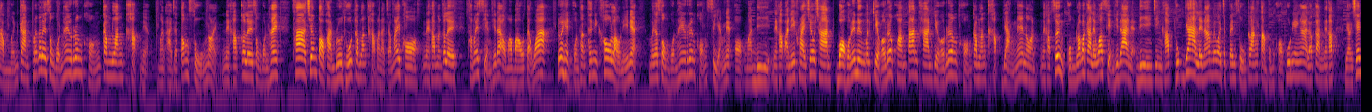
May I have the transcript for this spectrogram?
ต่ำเหมือนกัน มันก็เลยส่งผลให้เรื่องของกำลังขับเนี่ยมันอาจจะต้องสูงหน่อยนะครับก็เลยส่งผลให้ถ้าเชื่อมต่อผ่านบลูทูธกำลังขับมันอาจจะไม่พอนะครับมันก็เลยทำให้เสียงที่ได้ออกมาเบา แต่ว่าด้วยเหตุผลทางเทคนิคเหล่านี้เนี่ยมันจะส่งผลให้เรื่องของเสียงเนี่ยออกมาดีนะครับอันนี้ใครเชี่ยวชาญ บอกผมนิดนึงมันเกี่ยวกับเรื่องความต้านทานเกี่ยวกับเรื่องของกำลังขับอย่างแน่นอนนะครับซึ่งผมรับประกันเลยว่าเสียงที่ได้เนี่ยดีจริงๆครับทุกย่านเลยนะ ไม่ว่าจะเป็นสูงกลางต่ำผมขอพูดง่ายๆแล้วกันนะครับอย่างเช่น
